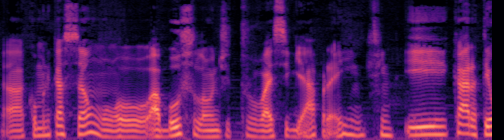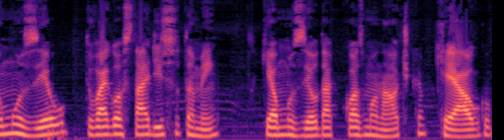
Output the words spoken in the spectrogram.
a comunicação ou a bússola onde tu vai se guiar para ir, enfim. E cara, tem um museu, tu vai gostar disso também, que é o Museu da Cosmonáutica, que é algo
